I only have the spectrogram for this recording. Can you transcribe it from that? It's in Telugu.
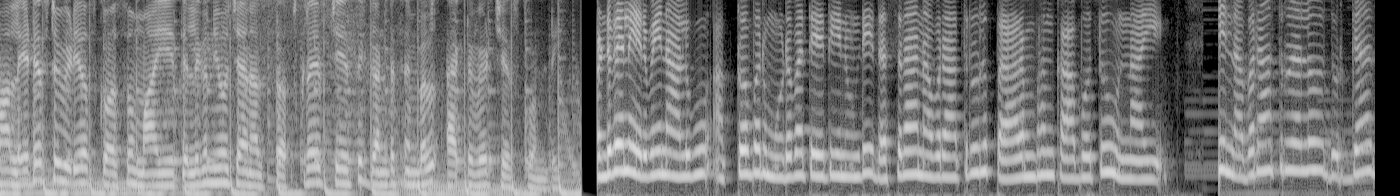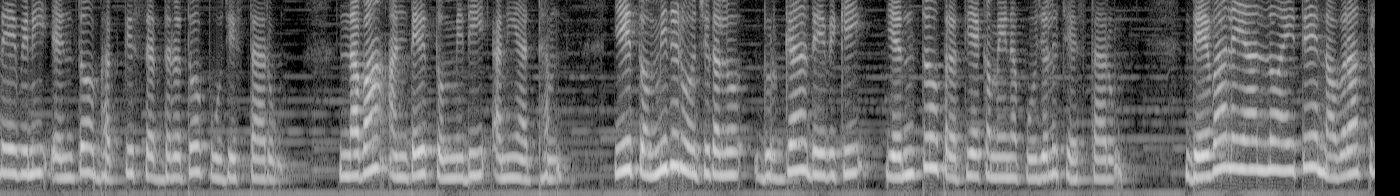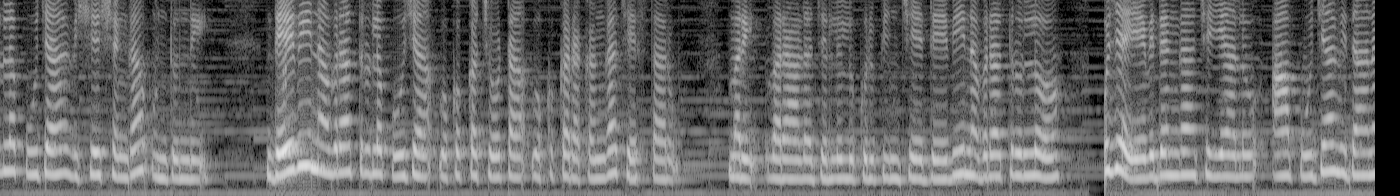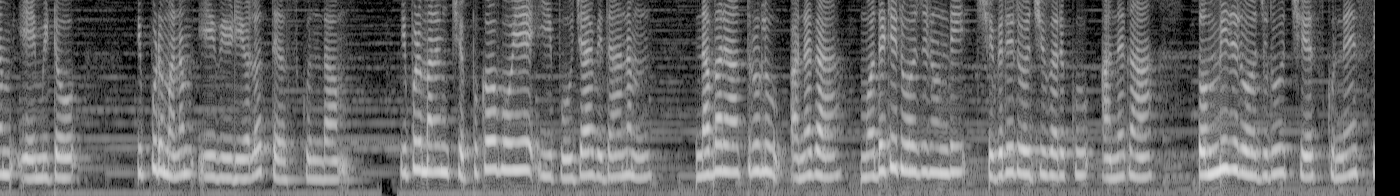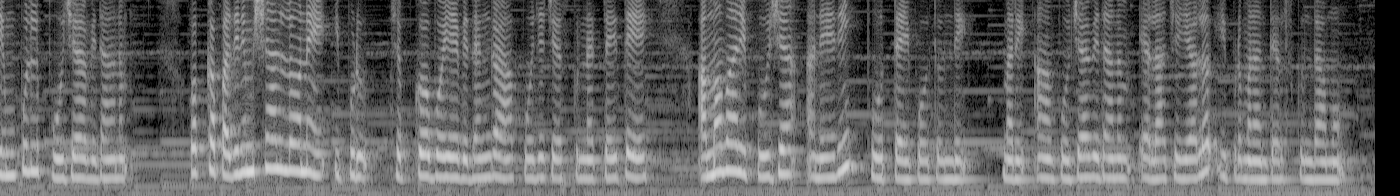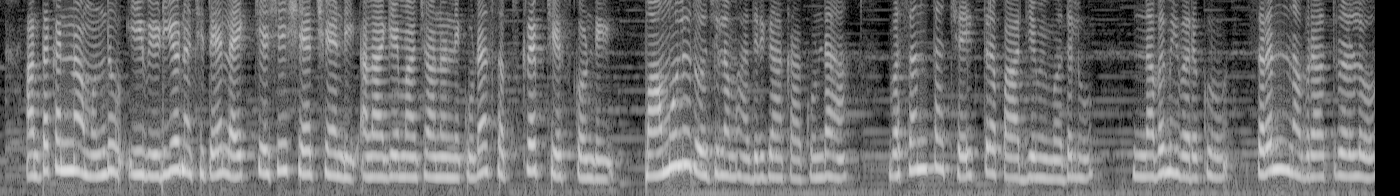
మా లేటెస్ట్ వీడియోస్ కోసం మా ఈ తెలుగు న్యూస్ ఛానల్ సబ్స్క్రైబ్ చేసి గంట సింబల్ యాక్టివేట్ చేసుకోండి. రెండు వేల ఇరవై నాలుగు అక్టోబర్ మూడవ తేదీ నుండి దసరా నవరాత్రులు ప్రారంభం కాబోతూ ఉన్నాయి. ఈ నవరాత్రులలో దుర్గాదేవిని ఎంతో భక్తి శ్రద్ధలతో పూజిస్తారు. నవ అంటే తొమ్మిది అని అర్థం. ఈ తొమ్మిది రోజులలో దుర్గాదేవికి ఎంతో ప్రత్యేకమైన పూజలు చేస్తారు. దేవాలయాల్లో అయితే నవరాత్రుల పూజ విశేషంగా ఉంటుంది. దేవీ నవరాత్రుల పూజ ఒక్కొక్క చోట ఒక్కొక్క రకంగా చేస్తారు. మరి వరాల జల్లులు కురిపించే దేవీ నవరాత్రుల్లో పూజ ఏ విధంగా చేయాలో ఆ పూజా విధానం ఏమిటో ఇప్పుడు మనం ఈ వీడియోలో తెలుసుకుందాం. ఇప్పుడు మనం చెప్పుకోబోయే ఈ పూజా విధానం నవరాత్రులు అనగా మొదటి రోజు నుండి చివరి రోజు వరకు అనగా తొమ్మిది రోజులు చేసుకునే సింపుల్ పూజా విధానం. ఒక్క పది నిమిషాల్లోనే ఇప్పుడు చెప్పుకోబోయే విధంగా పూజ చేసుకున్నట్లయితే అమ్మవారి పూజ అనేది పూర్తయిపోతుంది. మరి ఆ పూజా విధానం ఎలా చేయాలో ఇప్పుడు మనం తెలుసుకుందాము. అంతకన్నా ముందు ఈ వీడియో నచ్చితే లైక్ చేసి షేర్ చేయండి. అలాగే మా ఛానల్ని కూడా సబ్స్క్రైబ్ చేసుకోండి. మామూలు రోజుల మాదిరిగా కాకుండా వసంత చైత్ర పాడ్యమి మొదలు నవమి వరకు శరన్నవరాత్రులలో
